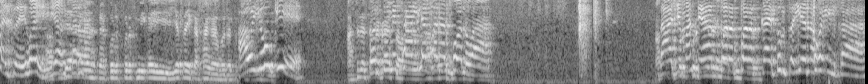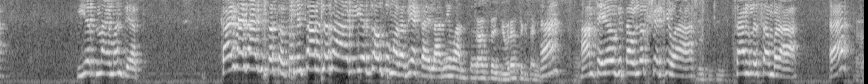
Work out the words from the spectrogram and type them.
करायचंय होय असू या, द्या, तर- काय परत परत मी काही आहे का सांगा बरं? अहो येऊ की. असं पण तुम्ही चांगल्या परत बोलवा. दाजी परत म्हणतात परत परत काय तुमचं येणं होईल का? येत नाही म्हणतात काय नाही दाजी तसं. तुम्ही चांगलं राहा आम्ही येत जाऊ तुम्हाला भेटायला निवांत. चालतंय घेऊ राहतं की सांग हा? आमच्या योगितावर लक्ष ठेवा. ठेवतो, ठेवतो. चांगलं सांभाळा. हा? हा.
